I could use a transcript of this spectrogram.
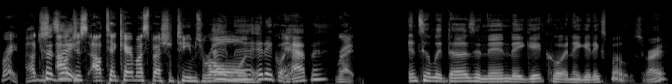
Right. I'll just I'll hey- just I'll take care of my special teams role. Hey, man, and- it ain't to yeah. happen Right. until it does, and then they get caught and they get exposed, right?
